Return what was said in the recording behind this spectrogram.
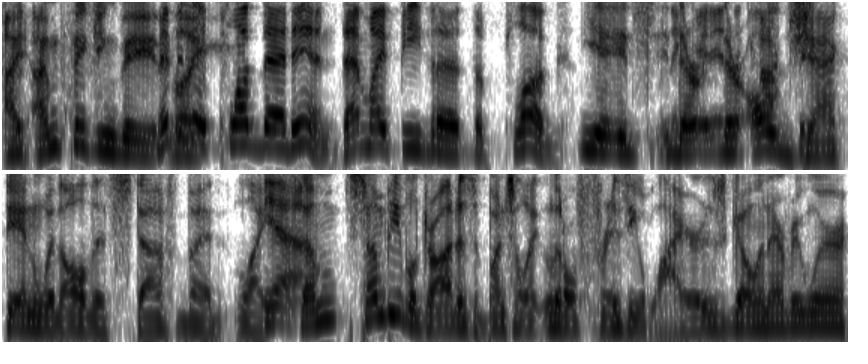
I I'm thinking they Maybe like they plug that in. That might be the the plug. yeah, it's get they're they're the all cockpit. jacked in with all this stuff, but like Yeah. some some people draw it as a bunch of like little frizzy wires going everywhere.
